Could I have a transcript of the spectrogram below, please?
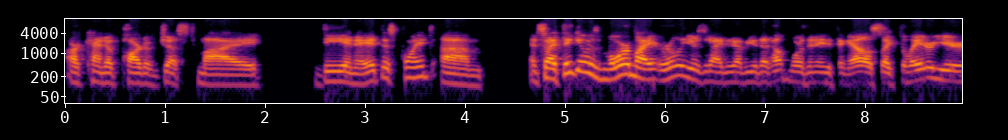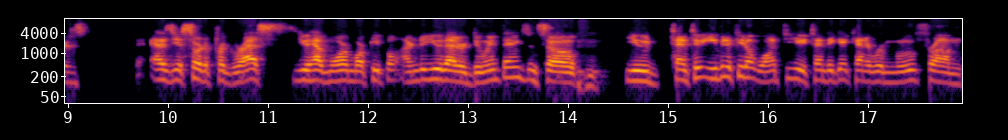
are kind of part of just my DNA at this point. Um, and so I think it was more my early years at IDW that helped more than anything else. Like the later years, as you sort of progress, you have more and more people under you that are doing things. And so mm-hmm. you tend to even if you don't want to you tend to get kind of removed from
